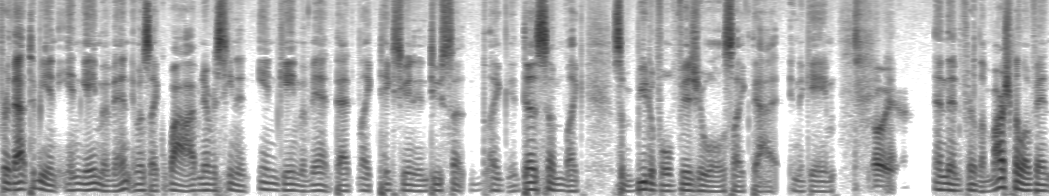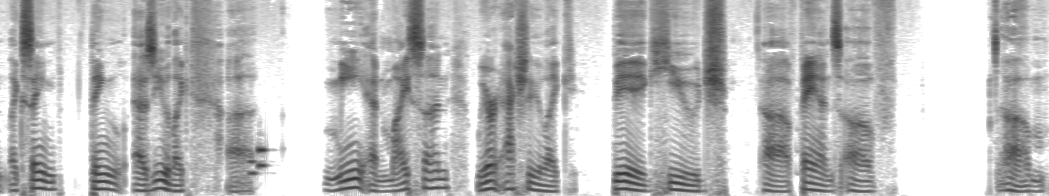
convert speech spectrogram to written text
for that to be an in-game event, it was like, wow, I've never seen an in-game event that like takes you in and do some like it does some like some beautiful visuals like that in a game. Oh yeah. And then for the Marshmello event, like same thing as you, like uh me and my son, we are actually like big, huge uh fans of um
